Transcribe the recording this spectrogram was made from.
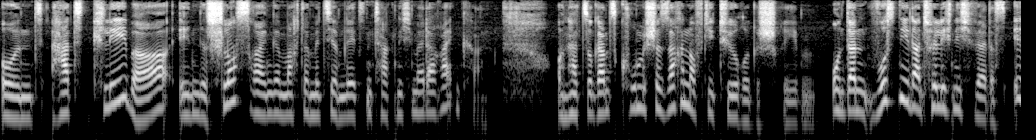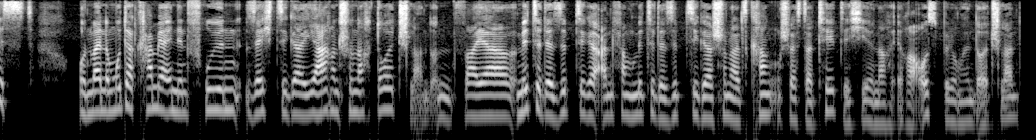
und hat Kleber in das Schloss reingemacht, damit sie am nächsten Tag nicht mehr da rein kann und hat so ganz komische Sachen auf die Türe geschrieben. Und dann wussten die natürlich nicht, wer das ist. Und meine Mutter kam ja in den frühen 60er Jahren schon nach Deutschland und war ja Mitte der 70er, Anfang Mitte der 70er schon als Krankenschwester tätig hier nach ihrer Ausbildung in Deutschland.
